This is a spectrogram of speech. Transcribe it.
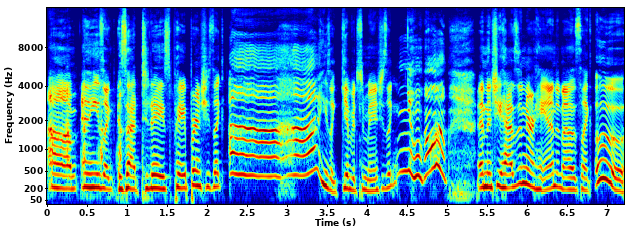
Um, and he's like, "Is that today's paper?" And she's like, "Uh huh." He's like, "Give it to me." And she's like, "No." And then she has it in her hand, and I was like, "Ooh,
